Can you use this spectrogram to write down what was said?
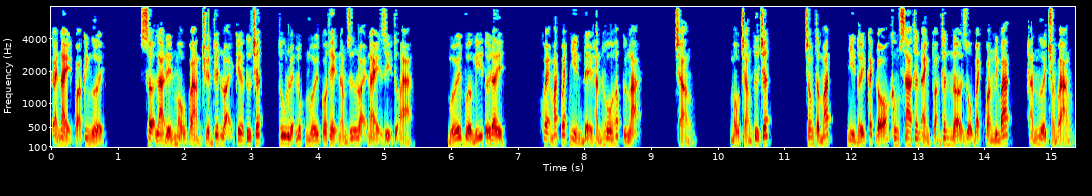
Cái này quá kinh người. Sợ là đến màu vàng truyền thuyết loại kia tư chất, tu luyện lúc mới có thể nắm giữ loại này dị tượng a. Mới vừa nghĩ tới đây, khoe mắt quét nhìn để hắn hô hấp cứng lại. Trắng. Màu trắng tư chất. Trong tầm mắt nhìn thấy cách đó không xa thân ảnh toàn thân nở rộ bạch quang linh bác, hắn người choáng váng.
